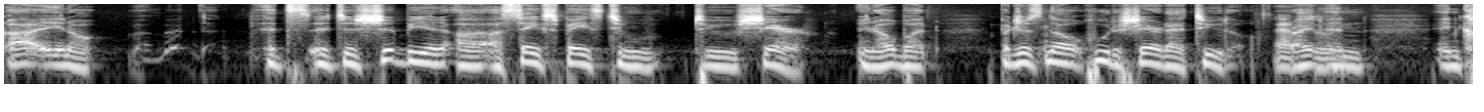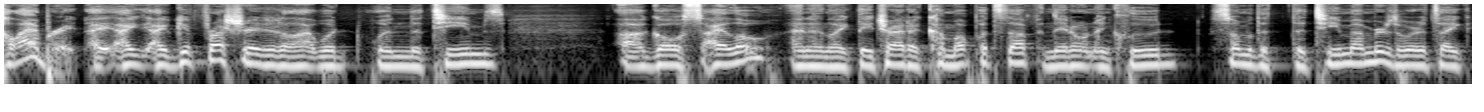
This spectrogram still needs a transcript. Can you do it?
uh, you know, it's it just should be a, a safe space to to share, you know. But but just know who to share that to, though, Absolutely. right? And and collaborate. I, I I get frustrated a lot when when the teams uh, go silo and then like they try to come up with stuff and they don't include some of the, the team members where it's like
